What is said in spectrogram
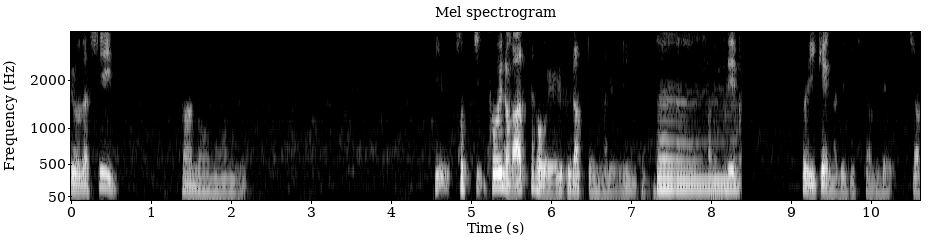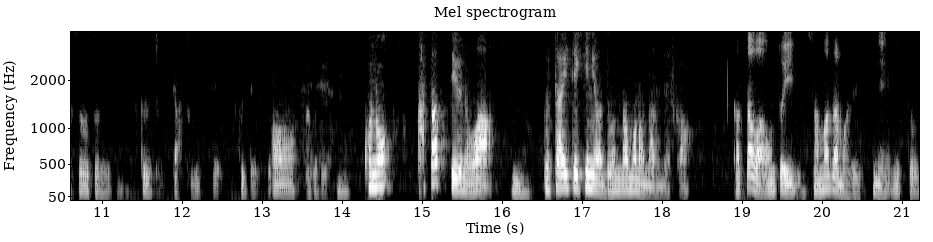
要だし、あのそっち、そういうのがあった方がよりフラットになるよね、みたいうな感じで、ん。そういう意見が出てきたので、じゃあそろそろ作るときかと思って作ってるころですね。この型っていうのは、うん。具体的にはどんなものになるんですか？型は本当に様々ですね。えっと、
